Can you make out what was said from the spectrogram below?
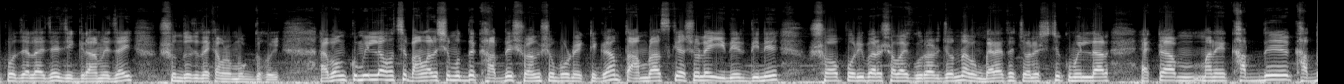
উপজেলায় যাই, যে গ্রামে যাই, সৌন্দর্য দেখে আমরা মুগ্ধ হই। এবং কুমিল্লা হচ্ছে বাংলাদেশের মধ্যে খাদ্যে স্বয়ংসম্পূর্ণ একটি গ্রাম, তো আমরা আজকে আসলে ঈদের দিনে সপরিবারে সবাই ঘোরার জন্য এবং বেড়াতে চলে এসেছি কুমিল্লার একটা মানে খাদ্যে, খাদ্য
